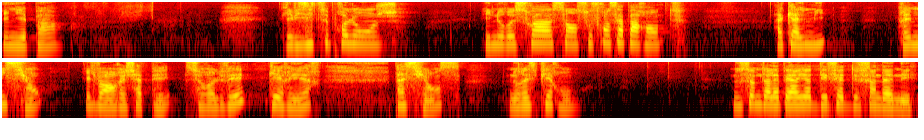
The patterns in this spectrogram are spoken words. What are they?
il n'y est pas. Les visites se prolongent. Il nous reçoit sans souffrance apparente. Accalmie, rémission, il va en réchapper, se relever, guérir. Patience, nous respirons. Nous sommes dans la période des fêtes de fin d'année.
